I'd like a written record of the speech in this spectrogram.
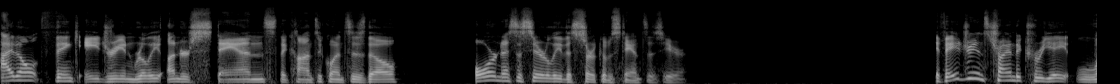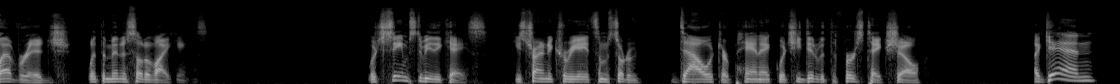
I don't think Adrian really understands the consequences, though. or necessarily the circumstances here. If Adrian's trying to create leverage with the Minnesota Vikings, which seems to be the case, he's trying to create some sort of doubt or panic, which he did with the first take show. Again,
